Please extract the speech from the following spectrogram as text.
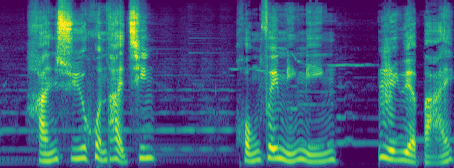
‘寒虚混太清’‘鸿飞明明日月白’，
